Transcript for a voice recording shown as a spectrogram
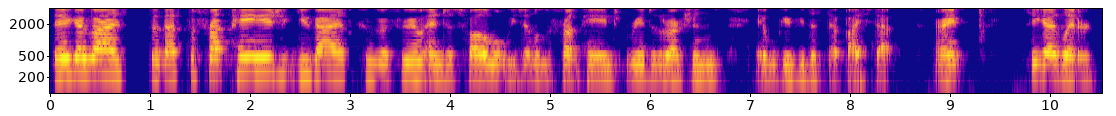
there you go, guys. So that's the front page. You guys can go through and just follow what we did on the front page, read the directions. It will give you the step-by-step. All right? See you guys later.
